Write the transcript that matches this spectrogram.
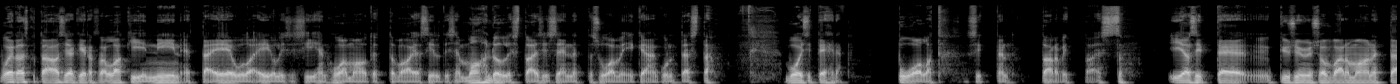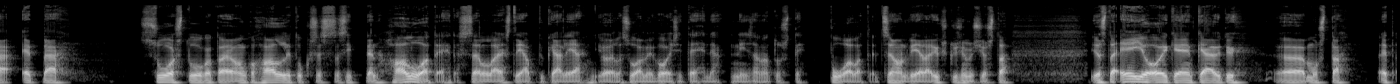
voitaisiko tämä asia kirjoittaa lakiin niin, että EUlla ei olisi siihen huomautettavaa ja silti se mahdollistaisi sen, että Suomi ikään kuin tästä voisi tehdä puolat sitten tarvittaessa. Ja sitten kysymys on varmaan, että, että suostuuko tai onko hallituksessa sitten halua tehdä sellaista ja pykäliä, joilla Suomi voisi tehdä niin sanotusti puolet. Et se on vielä yksi kysymys, josta, josta ei ole oikein käyty musta että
